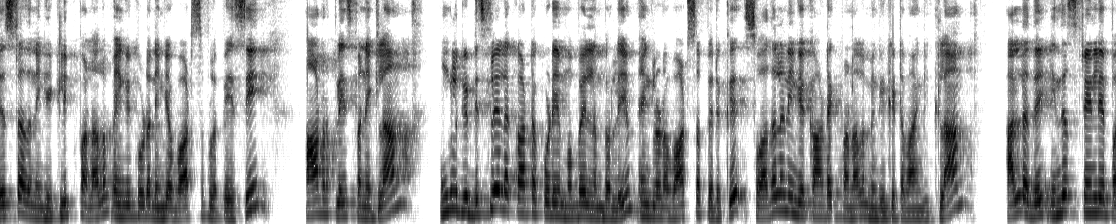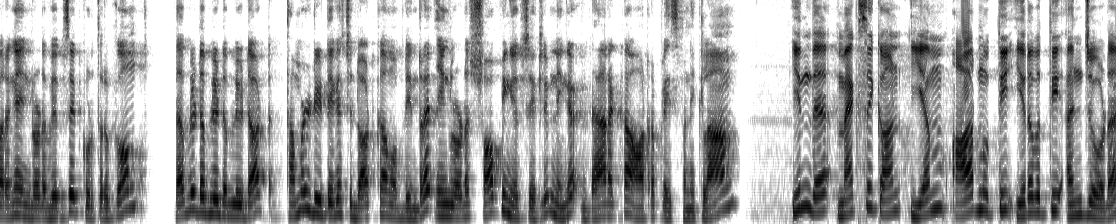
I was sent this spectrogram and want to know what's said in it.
ஜஸ்ட் அதை நீங்கள் கிளிக் பண்ணாலும் எங்கள் கூட நீங்கள் வாட்ஸ்அப்பில் பேசி ஆர்டர் ப்ளேஸ் பண்ணிக்கலாம். உங்களுக்கு டிஸ்பிளேல காட்டக்கூடிய மொபைல் நம்பர்லையும் எங்களோட வாட்ஸ்அப் இருக்குது ஸோ அதில் நீங்கள் காண்டாக்ட் பண்ணாலும் எங்ககிட்ட வாங்கிக்கலாம். அல்லது இந்த ஸ்க்ரீன்லேயே பாருங்கள் எங்களோட வெப்சைட் கொடுத்துருக்கோம். www.tamildth.com டாட் தமிழ் டாட் காம் அப்படின்ற எங்களோட ஷாப்பிங் வெப்சைட்லையும் நீங்கள் டேரெக்டாக ஆர்டர் ப்ளேஸ் பண்ணிக்கலாம். இந்த மேக்சிகான் எம் அறுநூற்றி இருபத்தி அஞ்சோட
